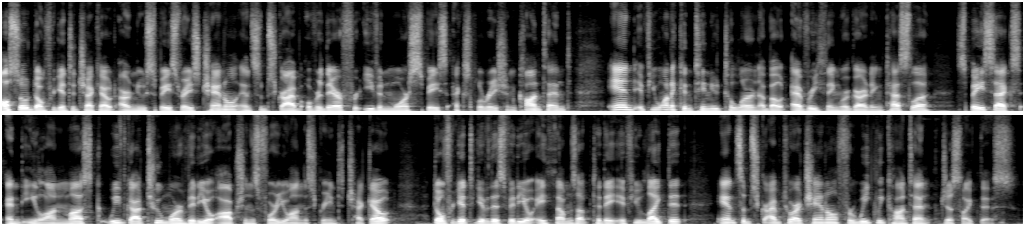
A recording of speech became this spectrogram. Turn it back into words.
Also, don't forget to check out our new Space Race channel and subscribe over there for even more space exploration content. And if you want to continue to learn about everything regarding Tesla, SpaceX, and Elon Musk, we've got two more video options for you on the screen to check out. Don't forget to give this video a thumbs up today if you liked it, and subscribe to our channel for weekly content just like this.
